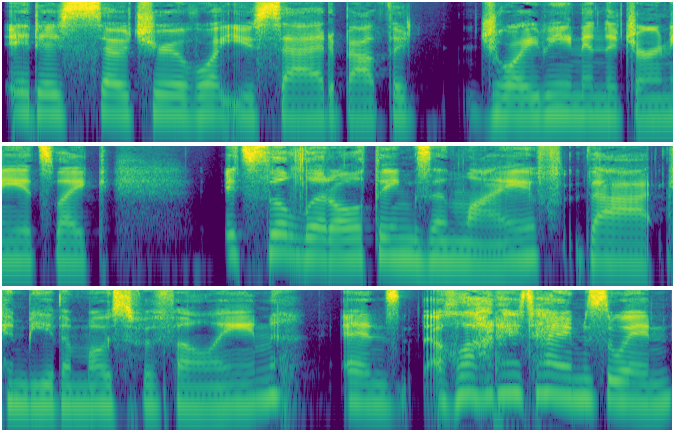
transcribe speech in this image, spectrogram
it is so true of what you said about the joy being in the journey. It's like it's the little things in life that can be the most fulfilling and a lot of times when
